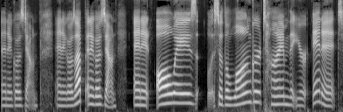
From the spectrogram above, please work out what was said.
and it goes down and it goes up and it goes down and it always so the longer time that you're in it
